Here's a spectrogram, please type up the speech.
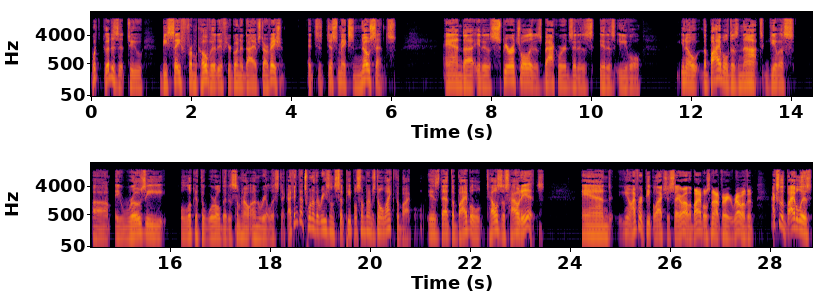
what good is it to be safe from COVID if you're going to die of starvation? It just makes no sense, and uh, it is spiritual. It is backwards. It is it is evil you know, the Bible does not give us uh, a rosy look at the world that is somehow unrealistic. I think that's one of the reasons that people sometimes don't like the Bible is that the Bible tells us how it is. And, you know, I've heard people actually say, oh, the Bible's not very relevant. Actually, the Bible is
